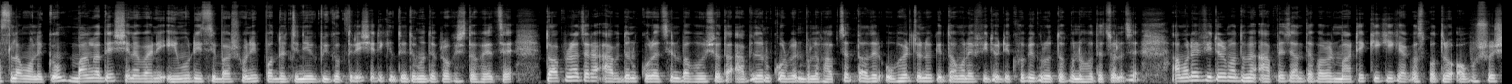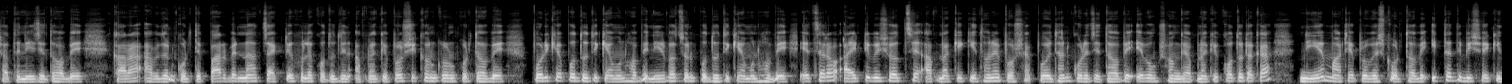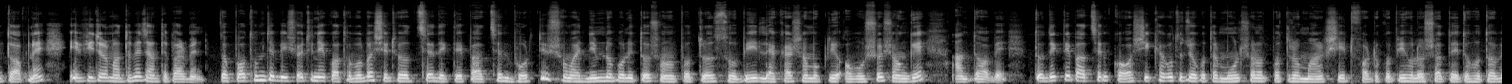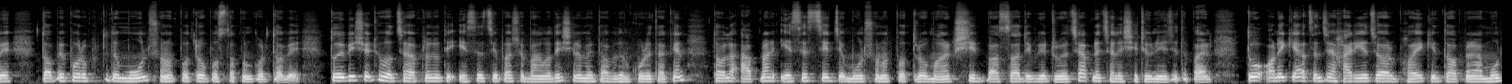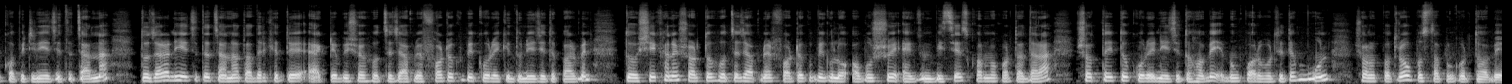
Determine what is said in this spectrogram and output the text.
আসসালামু আলাইকুম। বাংলাদেশ সেনাবাহিনী ইমোডিসি বা সৈনিক পদ্ধতি নিয়োগ বিজ্ঞপ্তি সেটি কিন্তু ইতিমধ্যে প্রকাশিত হয়েছে। তো আপনারা যারা আবেদন করেছেন বা ভবিষ্যতে আবেদন করবেন বলে ভাবছেন, তাদের উভয়ের জন্য কিন্তু আমার এই ভিডিওটি খুবই গুরুত্বপূর্ণ হতে চলেছে। আমার এই ভিডিওর মাধ্যমে আপনি জানতে পারবেন মাঠে কী কী কাগজপত্র অবশ্যই সাথে নিয়ে যেতে হবে, কারা আবেদন করতে পারবেন না, চাকরি হলে কতদিন আপনাকে প্রশিক্ষণ গ্রহণ করতে হবে, পরীক্ষা পদ্ধতি কেমন হবে, নির্বাচন পদ্ধতি কেমন হবে, এছাড়াও আরেকটি বিষয় হচ্ছে আপনাকে কী ধরনের পোশাক পরিধান করে যেতে হবে এবং সঙ্গে আপনাকে কত টাকা নিয়ে মাঠে প্রবেশ করতে হবে ইত্যাদি বিষয় কিন্তু আপনি এই ভিডিওর মাধ্যমে জানতে পারবেন। তো প্রথম যে বিষয়টি নিয়ে কথা বলব সেটি হচ্ছে দেখতেই পাচ্ছেন, ভর্তির সময় নিম্নবর্ণিত সনদপত্র, ছবি, লেখার সামগ্রী অবশ্যই সঙ্গে আনতে হবে। তো দেখতে পাচ্ছেন, ক, শিক্ষাগত যোগ্যতার মূল সনদপত্র, মার্কশিট, ফটোকপি হলো সত্যায়িত হতে হবে, তবে পরবর্তীতে মূল সনদপত্র উপস্থাপন করতে হবে। তো এই বিষয়টি হচ্ছে আপনার যদি এসএসসি পাশে বাংলাদেশ সেনাবাহিনীতে আবেদন করে থাকেন, তাহলে আপনার এসএসসির যে মূল সনদপত্র, মার্কশিট বা সার্টিফিকেট রয়েছে, আপনি চাইলে সেটিও নিয়ে যেতে পারেন। তো অনেকে আছেন যে হারিয়ে যাওয়ার ভয়ে কিন্তু আপনারা মূল কপিটি নিয়ে যেতে চান না। তো যারা নিয়ে যেতে চান না, তাদের ক্ষেত্রে একটা বিষয় হচ্ছে যে আপনি ফটোকপি করে কিন্তু নিয়ে যেতে পারবেন। তো সেখানে শর্ত হচ্ছে যে আপনার ফটোকপিগুলো অবশ্যই একজন বিশেষ কর্মকর্তার দ্বারা সত্যায়িত করে নিয়ে যেতে হবে এবং পরবর্তীতে মূল সনদপত্র উপস্থাপন করতে হবে।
